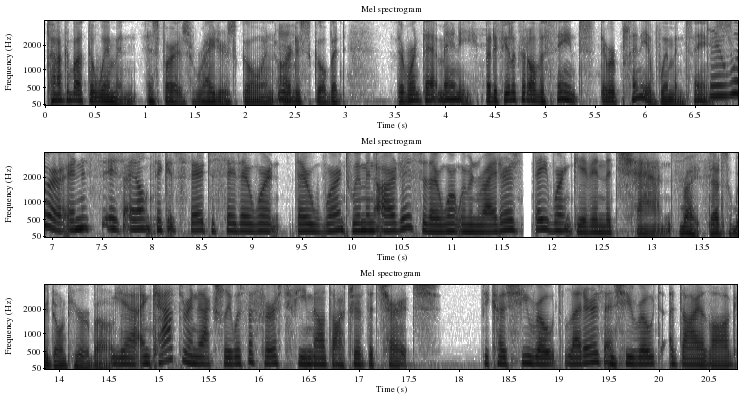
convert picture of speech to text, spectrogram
talk about the women as far as writers go and mm. artists go, but there weren't that many. But if you look at all the saints, there were plenty of women saints. There were, and it's, it's, I don't think it's fair to say there weren't there weren't women artists or there weren't women writers. They weren't given the chance. Right, that's what we don't hear about. Yeah, and Catherine actually was the first female doctor of the church because she wrote letters and she wrote a dialogue.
